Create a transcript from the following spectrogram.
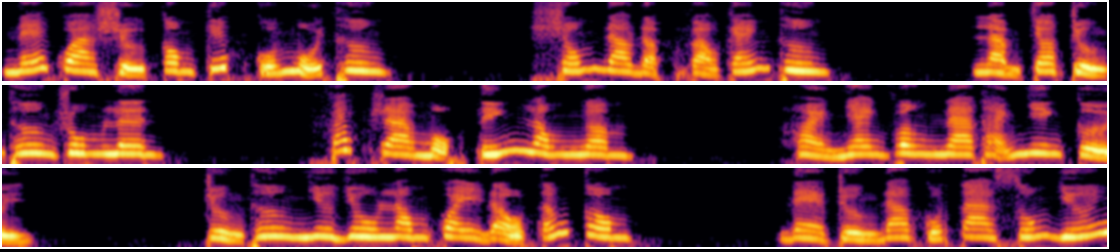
Né qua sự công kích của mũi thương. Sống đao đập vào cán thương. Làm cho trường thương rung lên. Phát ra một tiếng long ngâm. Hoàng Nhan Vân Na thản nhiên cười. Trường thương như du long quay đầu tấn công. Đè trường đao của ta xuống dưới.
